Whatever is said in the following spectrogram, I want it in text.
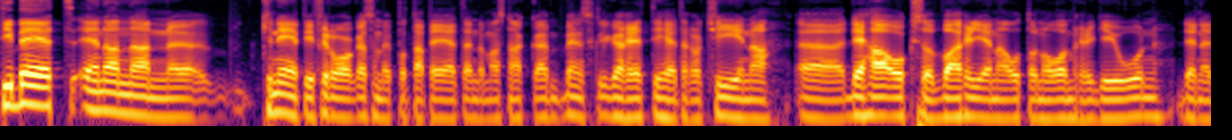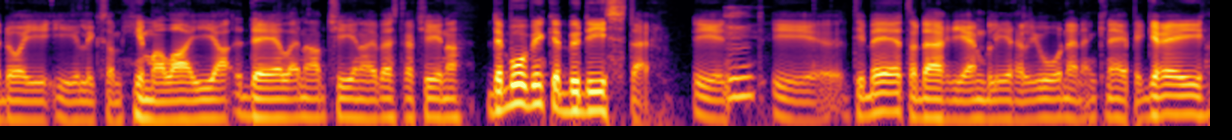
Tibet, en annan eh, knepig fråga som är på tapeten när man snackar mänskliga rättigheter och Kina. Eh, det har också varje en autonom region. Den är då i, i liksom Himalaya-delen av Kina, i västra Kina. Det bor mycket buddister i, i Tibet och där igen blir religionen en knepig grej.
